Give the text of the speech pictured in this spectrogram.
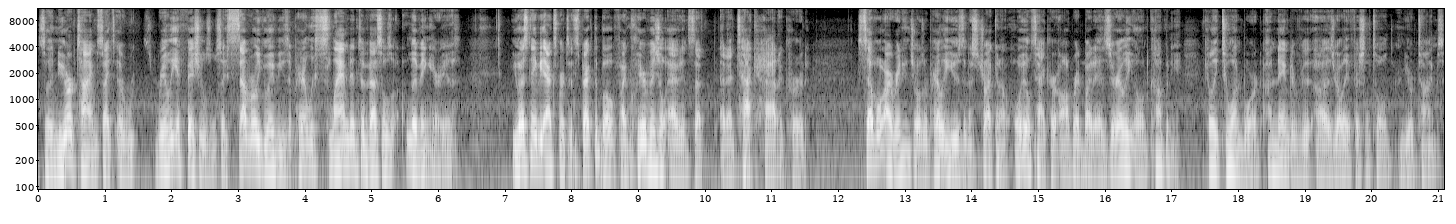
So the New York Times cites Israeli officials will say several UAVs apparently slammed into vessels' living areas. U.S. Navy experts inspect the boat, find clear visual evidence that an attack had occurred. Several Iranian drones were apparently used in a strike on an oil tanker operated by an Israeli owned company, killing two on board, unnamed uh, Israeli official told New York Times.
